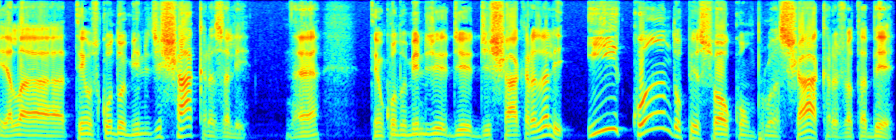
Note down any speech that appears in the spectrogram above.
ela tem os condomínios de chácaras ali, né? Tem um condomínio de, de, de chácaras ali. E quando o pessoal comprou as chácaras, JB,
